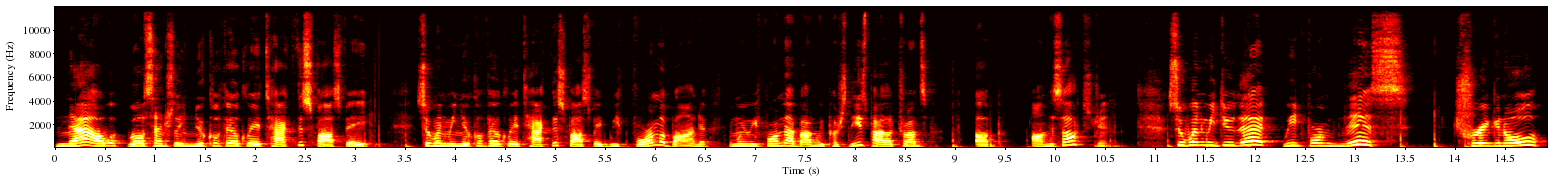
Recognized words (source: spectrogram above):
Now we'll essentially nucleophilically attack this phosphate so when we nucleophilically attack this phosphate, we form a bond, and when we form that bond, we push these pi electrons up on this oxygen. So when we do that, we'd form this trigonal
